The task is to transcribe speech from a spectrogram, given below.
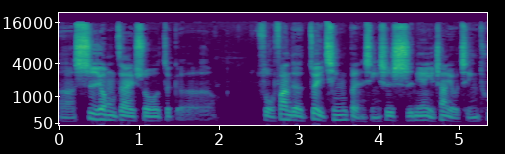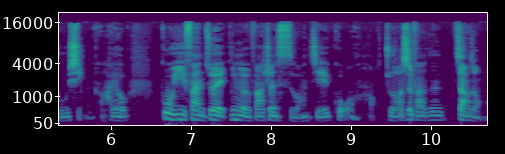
呃适用在说这个所犯的最轻本刑是十年以上有期徒刑，还有故意犯罪因而发生死亡结果，好，主要是发生这样一种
